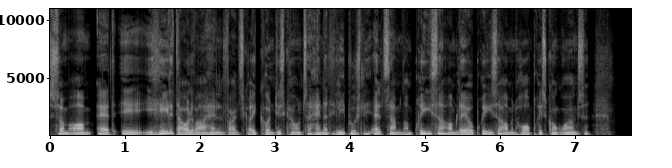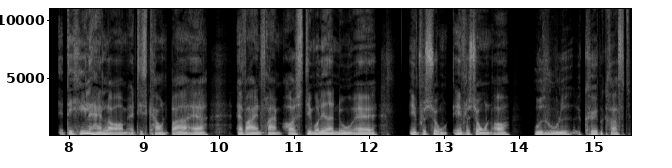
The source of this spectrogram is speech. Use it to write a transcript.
som om, at i hele dagligvarehandlen faktisk, og ikke kun discount, så handler det lige pludselig alt sammen om priser, om lave priser, om en hård priskonkurrence. Det hele handler om, at discount bare er er vejen frem, også stimuleret nu af inflation, inflation og udhulet købekraft.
